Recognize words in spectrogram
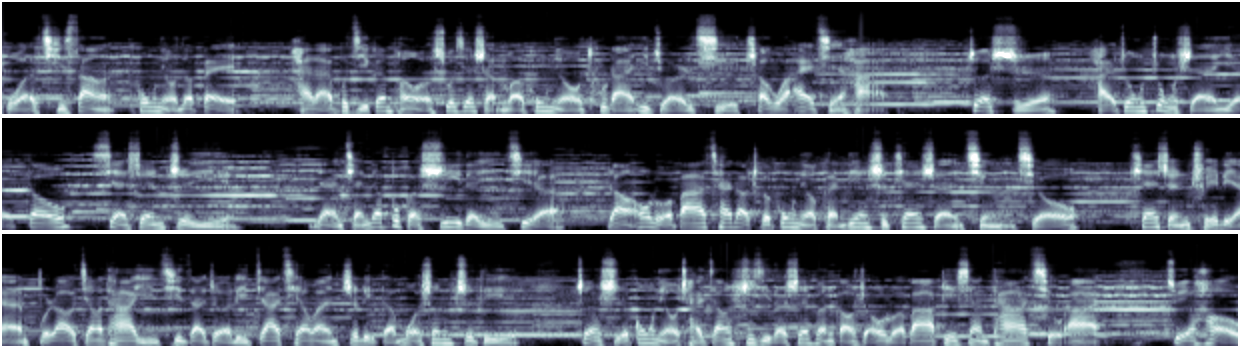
惑，骑上公牛的背。还来不及跟朋友说些什么，公牛突然一跃而起，跳过爱琴海。这时，海中众神也都现身致意。眼前的不可思议的一切，让欧罗巴猜到这个公牛肯定是天神，请求天神垂怜，不要将他遗弃在这离家千万之里的陌生之地。这时，公牛才将自己的身份告知欧罗巴，并向他求爱。最后，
